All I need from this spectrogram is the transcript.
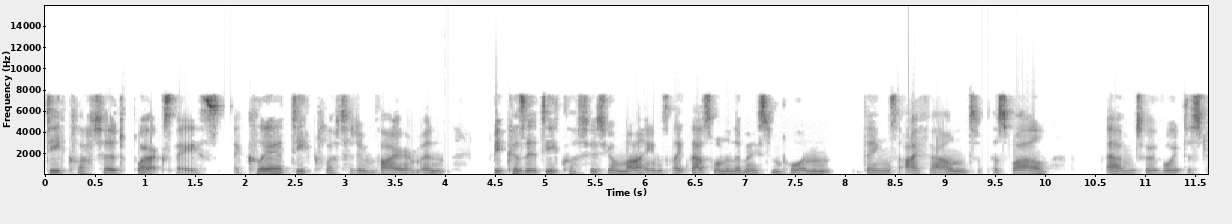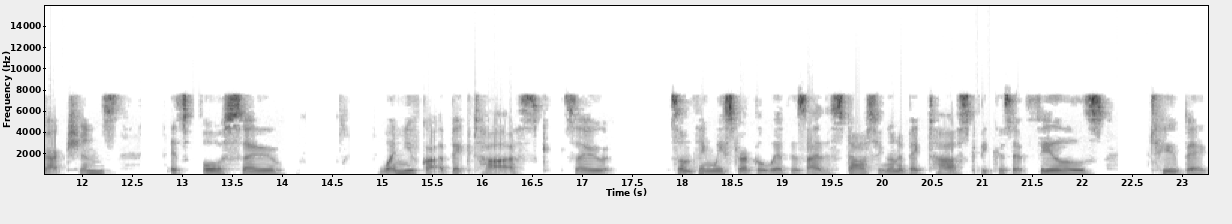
decluttered workspace, a clear, decluttered environment, because it declutters your mind. Like, that's one of the most important things I found as well um, to avoid distractions. It's also when you've got a big task. So something we struggle with is either starting on a big task because it feels too big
